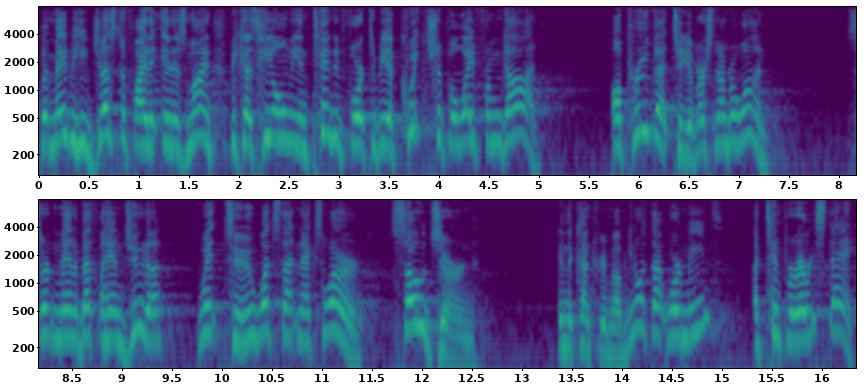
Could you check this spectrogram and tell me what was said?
but maybe he justified it in his mind because he only intended for it to be a quick trip away from God. I'll prove that to you. Verse number one. Certain man of Bethlehem, Judah, went to, what's that next word? Sojourn in the country of Moab. You know what that word means? A temporary stay.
